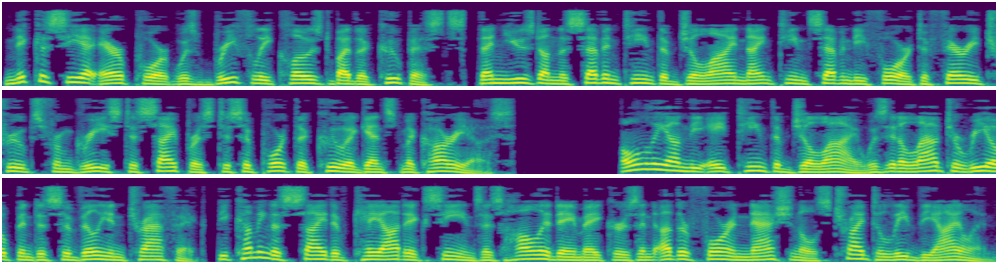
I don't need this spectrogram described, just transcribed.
Nicosia Airport was briefly closed by the coupists, then used on 17 July 1974 to ferry troops from Greece to Cyprus to support the coup against Makarios. Only on 18 July was it allowed to reopen to civilian traffic, becoming a site of chaotic scenes as holidaymakers and other foreign nationals tried to leave the island.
